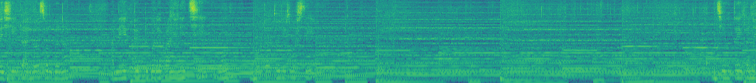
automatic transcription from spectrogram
বেশি ড্রাই হওয়া চলবে না। আমি একটু একটু করে পানি নিচ্ছি এবং ডোটা তৈরি করছি। যেহেতু এখানে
